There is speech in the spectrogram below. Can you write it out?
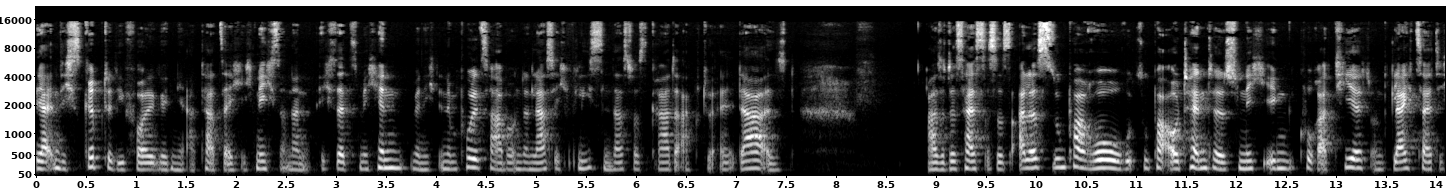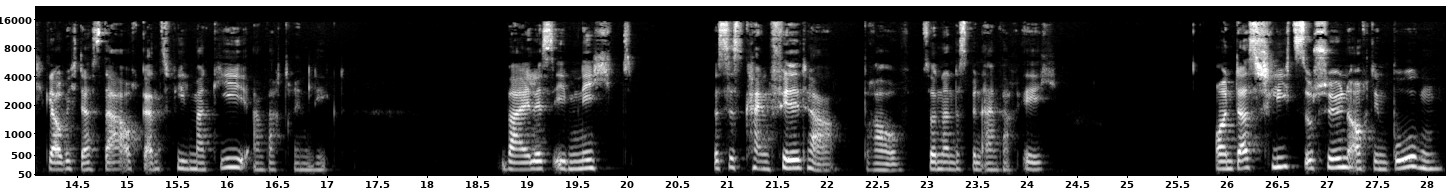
ja, ich skripte die Folgen ja tatsächlich nicht, sondern ich setze mich hin, wenn ich den Impuls habe und dann lasse ich fließen, das, was gerade aktuell da ist. Also das heißt, es ist alles super roh, super authentisch, nicht irgendwie kuratiert und gleichzeitig glaube ich, dass da auch ganz viel Magie einfach drin liegt. Weil es eben nicht, es ist kein Filter drauf, sondern das bin einfach ich. Und das schließt so schön auch den Bogen,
